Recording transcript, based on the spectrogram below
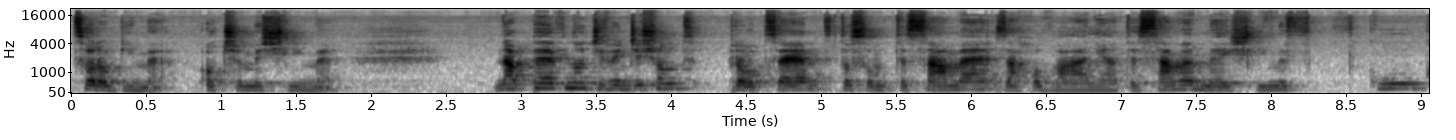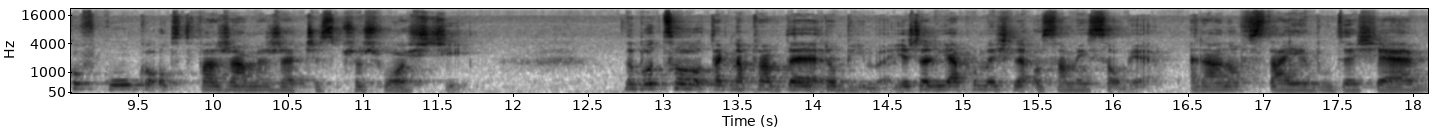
Co robimy? O czym myślimy? Na pewno 90% to są te same zachowania, te same myśli. My kółko, w kółko odtwarzamy rzeczy z przeszłości. No bo co tak naprawdę robimy? Jeżeli ja pomyślę o samej sobie, rano wstaję, budzę się,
